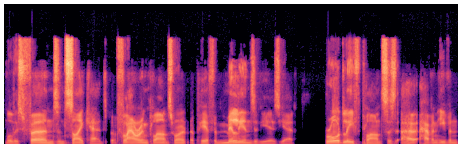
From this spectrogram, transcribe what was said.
well, there's ferns and cycads, but flowering plants won't appear for millions of years yet. Broadleaf plants has, ha- haven't even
